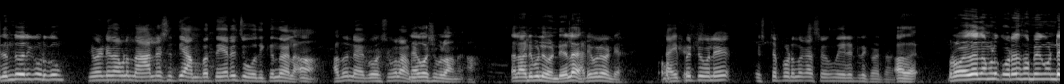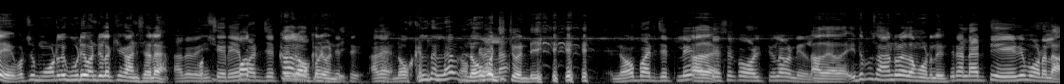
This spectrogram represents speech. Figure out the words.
ഇതെന്ത് വിലക്ക് കൊടുക്കും? ഈ വണ്ടി നമ്മൾ നാല് ലക്ഷത്തി അമ്പത്തിയേഴ് ഏഴ് ചോദിക്കുന്നതല്ല. അതും നെഗോഷ്യബിൾ ആണ്. നെഗോഷ്യബിൾ ആണ്. നല്ല അടിപൊളി വണ്ടി അല്ലേ? അടിപൊളി വണ്ടിയാണ് ടൈപ്പ് ടൂൽ ഇഷ്ടപ്പെടുന്ന കസ്റ്റമേഴ്സ് നേരിട്ട് എടുക്കാൻ അതെ. ബ്രോ ഏതായാലും നമ്മൾ കുറേ സമയം കൊണ്ടേ കുറച്ച് മോഡൽ കൂടിയ വണ്ടികളൊക്കെ കാണിച്ചാലേ ചെറിയ ബഡ്ജറ്റ് ലോ വണ്ടി. ബഡ്ജറ്റ് അതെ. ലോക്കൽ എന്നല്ല ലോ ബഡ്ജറ്റ് വണ്ടി. ലോ ബഡ്ജറ്റിൽ അതെ. അത്യാവശ്യം ക്വാളിറ്റി ഉള്ള വണ്ടികൾ അതെ അതെ. ഇതിപ്പോ സാൻഡ്രോ ഏതാ മോഡൽ ഇത് രണ്ടായിരത്തി ഏഴ് മോഡലാ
